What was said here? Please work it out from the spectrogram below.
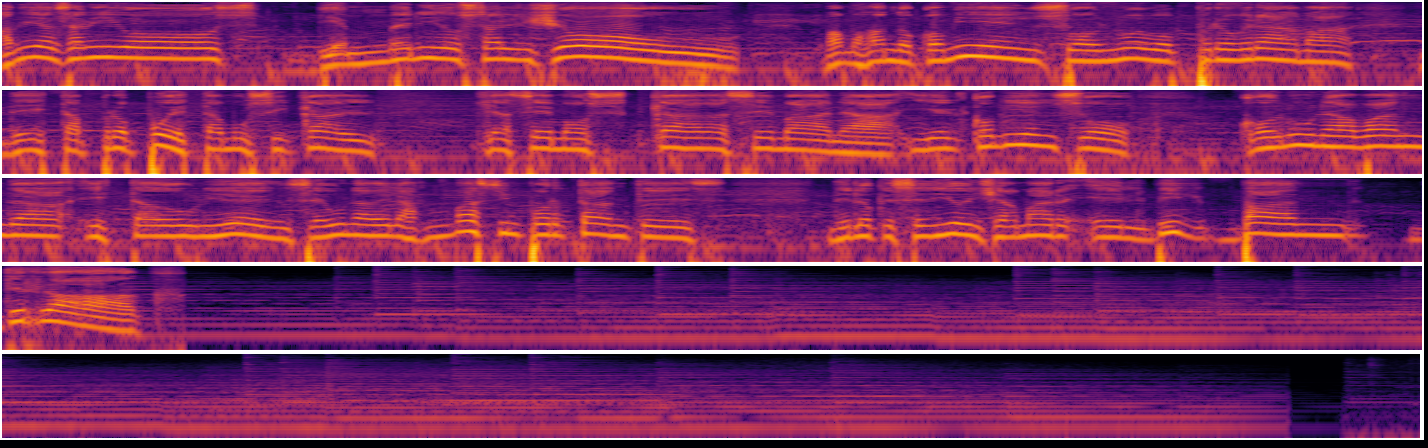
Amigas, amigos, bienvenidos al show. Vamos dando comienzo a un nuevo programa de esta propuesta musical que hacemos cada semana. Y el comienzo con una banda estadounidense, una de las más importantes de lo que se dio en llamar el Big Band de Rock.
